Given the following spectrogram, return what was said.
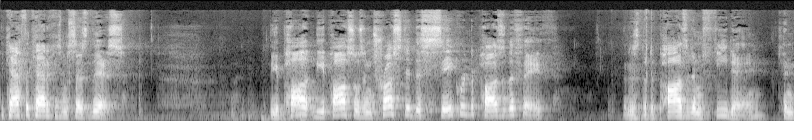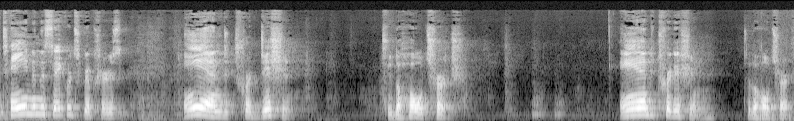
The Catholic Catechism says this the, apostles entrusted the sacred deposit of the faith, that is the depositum fidei, contained in the sacred scriptures, and tradition to the whole church. And tradition to the whole church.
